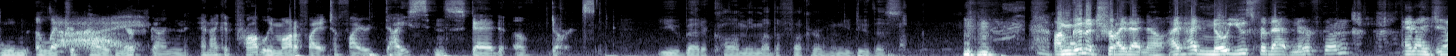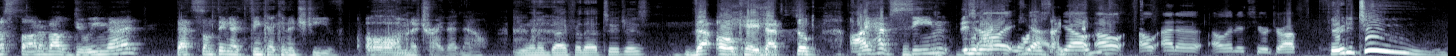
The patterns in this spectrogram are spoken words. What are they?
an electric powered Nerf gun, and I could probably modify it to fire dice instead of darts. you better call me motherfucker when you do this I'm gonna try that now. I've had no use for that Nerf gun, and I just thought about doing that. That's something I think I can achieve. Oh, I'm gonna try that now. you want to die for that too jason That okay? That's so. I have seen this. You know what? Yeah, on yeah. Zeitgeist. I'll I'll add a I'll add a teardrop. 32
